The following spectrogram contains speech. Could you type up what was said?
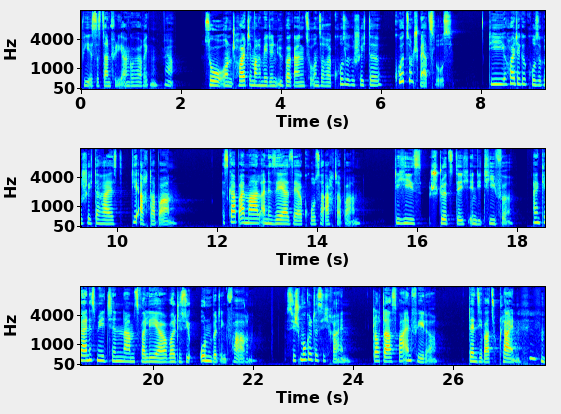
Wie ist es dann für die Angehörigen? Ja. So, und heute machen wir den Übergang zu unserer Gruselgeschichte kurz und schmerzlos. Die heutige Gruselgeschichte heißt Die Achterbahn. Es gab einmal eine sehr, sehr große Achterbahn. Die hieß Stürz dich in die Tiefe. Ein kleines Mädchen namens Valea wollte sie unbedingt fahren. Sie schmuggelte sich rein. Doch das war ein Fehler. Denn sie war zu klein.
